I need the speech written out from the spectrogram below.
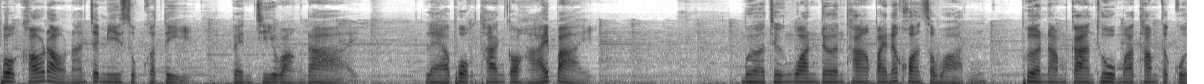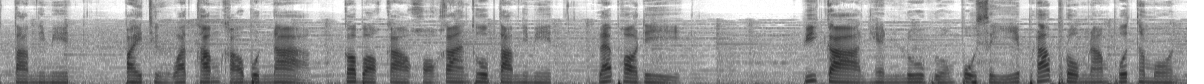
พวกเขาเหล่านั้นจะมีสุขติเป็นทีหวังได้ แล้วพวกท่านก็หายไป เมื่อถึงวันเดินทางไปนครสวรรค์ เพื่อนำการถูกมาทำตะกรุดตามนิมิต ไปถึงวัดถ้ำเขาบุญนาคก็บอกกล่าวขอการทูบตามนิมิต และพอดี วิการเห็นรูปหลวงปู่ศรีพระพรหมน้ำพุทธมนต์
